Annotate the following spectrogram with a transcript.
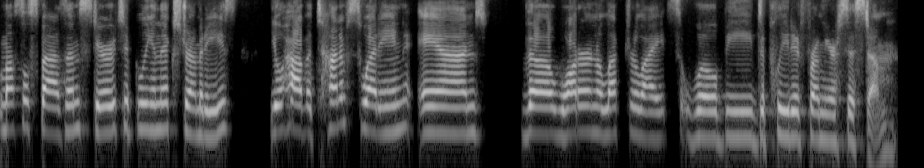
muscle spasms, stereotypically in the extremities. You'll have a ton of sweating, and the water and electrolytes will be depleted from your system.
